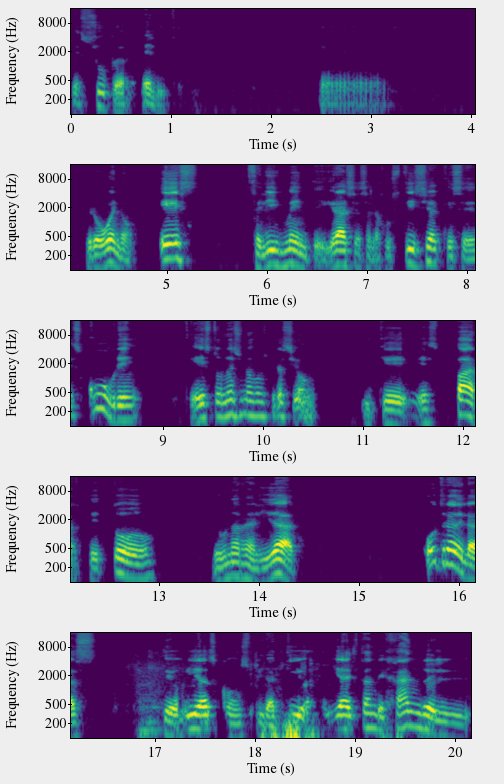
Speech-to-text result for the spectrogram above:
de súper élite. Eh, pero bueno, es felizmente y gracias a la justicia que se descubre que esto no es una conspiración y que es parte todo de una realidad. Otra de las teorías conspirativas que ya están dejando el,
